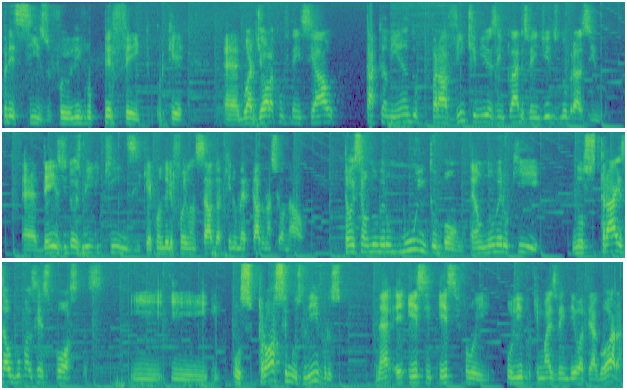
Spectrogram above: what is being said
preciso, foi o livro perfeito, porque é, Guardiola Confidencial está caminhando para 20 mil exemplares vendidos no Brasil, é, desde 2015, que é quando ele foi lançado aqui no mercado nacional. Então, esse é um número muito bom, é um número que nos traz algumas respostas. E, e os próximos livros, né, esse, esse foi o livro que mais vendeu até agora,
